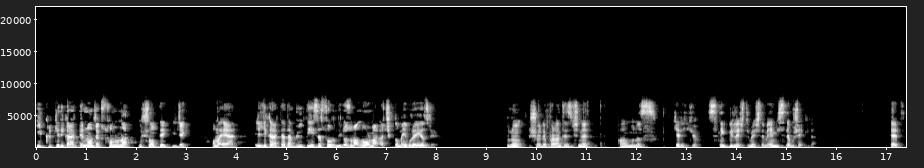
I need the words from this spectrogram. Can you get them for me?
ilk 47 karakterini alacak sonuna 3 nokta ekleyecek. Ama eğer 50 karakterden büyük değilse sorun değil. O zaman normal açıklamayı buraya yazacak. Bunu şöyle parantez içine almanız gerekiyor. String birleştirme işlemi MVC de bu şekilde. Evet.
